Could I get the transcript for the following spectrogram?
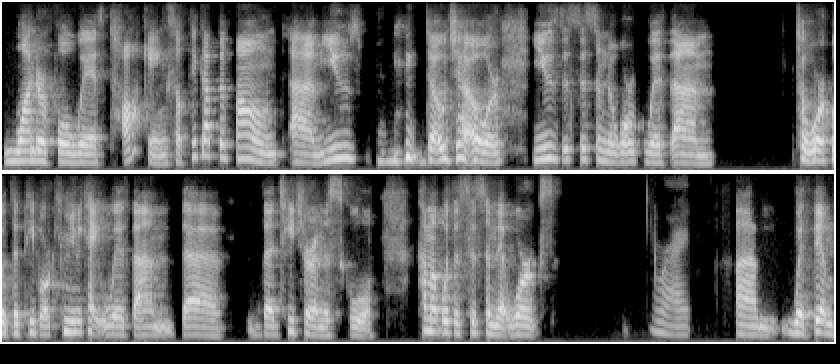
wonderful with talking. So pick up the phone, um, use Dojo or use the system to work with um, to work with the people or communicate with um, the the teacher in the school. Come up with a system that works right um, with them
